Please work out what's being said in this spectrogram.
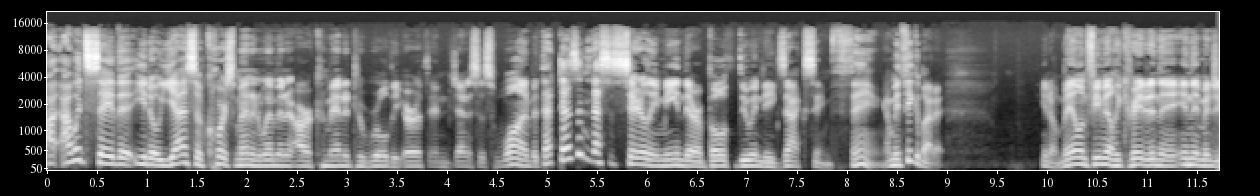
I, I would say that, you know, yes, of course, men and women are commanded to rule the earth in Genesis 1, but that doesn't necessarily mean they're both doing the exact same thing. I mean, think about it you know, male and female, he created in the in the image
